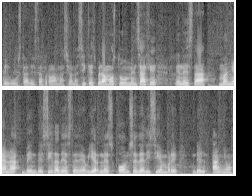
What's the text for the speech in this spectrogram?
te gusta de esta programación. Así que esperamos tu mensaje en esta mañana bendecida de este día viernes 11 de diciembre del año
